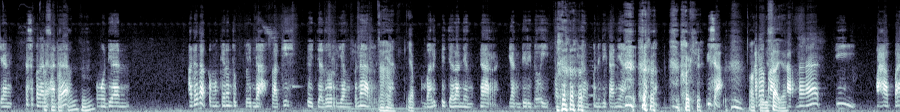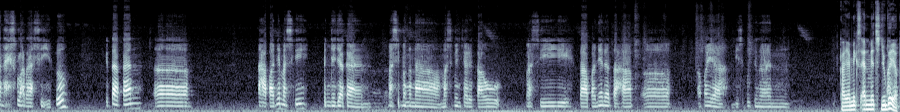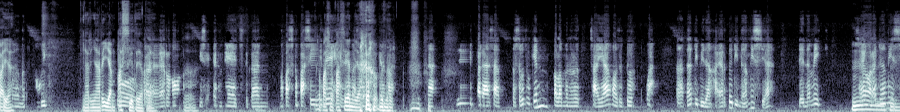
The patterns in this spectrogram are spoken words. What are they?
yang kesempatan yang ada. Mhm. kemudian ada nggak kemungkinan untuk pindah lagi ke jalur yang benar, gitu Aha. ya? Yap. kembali ke jalan yang benar, yang diridhoi oleh bidang pendidikannya, Oke. bisa. Oke, Karena bisa apa? ya. Karena di tahapan eksplorasi itu kita akan eh, tahapannya masih penjajakan, masih mengenal, masih mencari tahu, masih tahapannya ada tahap eh, apa ya disebut dengan Kayak mix and match juga ya, Pak ya? Nyari-nyari yang pas betul, gitu ya, Pak ya? error, Nah. mix and match, gitu kan ngepas ngepasin Ngepas ngepasin ya, benar. Nah, jadi pada saat tersebut mungkin kalau menurut saya waktu itu, wah ternyata di bidang HR tuh dinamis ya, dinamik. Saya Hmm, orang dinamis,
